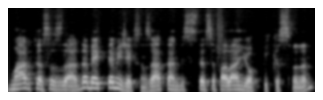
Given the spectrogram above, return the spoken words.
markasızlarda beklemeyeceksin. Zaten bir sitesi falan yok bir kısmının.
